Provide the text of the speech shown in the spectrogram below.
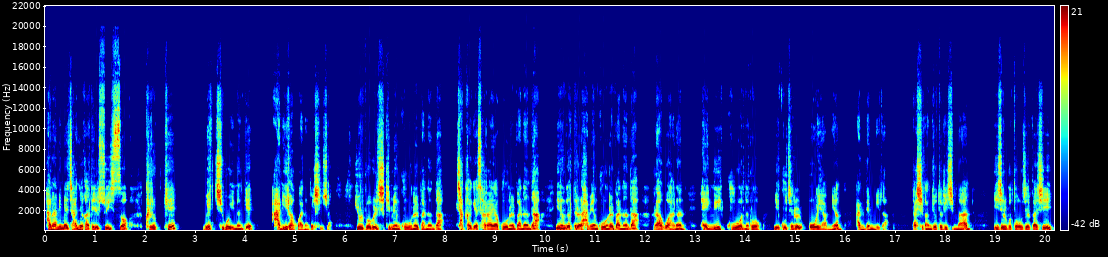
하나님의 자녀가 될 수 있어. 그렇게 외치고 있는 게 아니라고 하는 것이죠. 율법을 지키면 구원을 받는다. 착하게 살아야 구원을 받는다. 이런 것들을 하면 구원을 받는다. 라고 하는 행위 구원으로 이 구절을 오해하면 안 됩니다. 다시 강조드리지만 2절부터 5절까지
